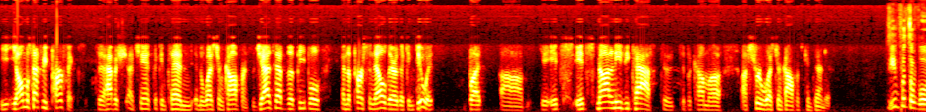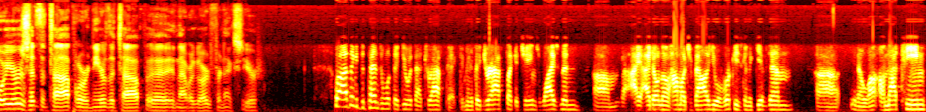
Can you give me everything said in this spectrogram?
you almost have to be perfect to have a, a chance to contend in the Western Conference. The Jazz have the people and the personnel there that can do it, but um, it's it's not an easy task to, to become a, a true Western Conference contender. Do you put the Warriors at the top or near the top uh, in that regard for next year? Well, I think it depends on what they do with that draft pick. I mean, if they draft like a James Wiseman, um, I, I don't know how much value a rookie is going to give them. Uh, you know, on that team,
